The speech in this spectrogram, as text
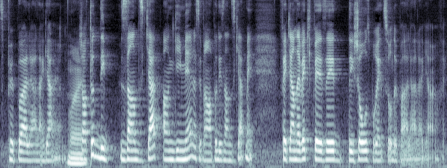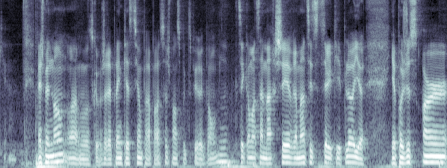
tu pouvais pas aller à la guerre. Ouais. Genre tous des handicaps, entre guillemets, là, c'est vraiment pas des handicaps, mais fait qu'il y en avait qui faisaient des choses pour être sûr de pas aller à la guerre. Fait que... Mais je me demande, ouais, en tout cas, j'aurais plein de questions par rapport à ça, je pense pas que tu peux répondre. Tu sais, comment ça marchait vraiment, tu sais, si tu as les pieds plats, il y a, il y a pas juste un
